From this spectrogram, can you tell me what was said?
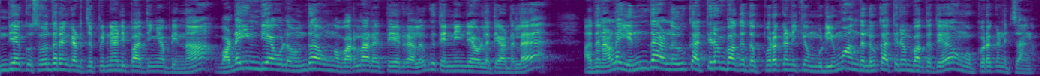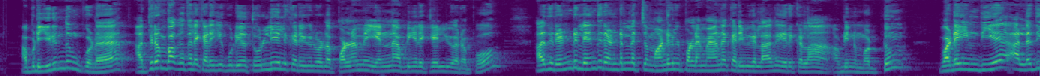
இந்தியாவுக்கு சுதந்திரம் கிடைச்ச பின்னாடி பார்த்தீங்க அப்படின்னா வட இந்தியாவில் வந்து அவங்க வரலாறை தேடுற அளவுக்கு தென்னிந்தியாவில் தேடலை. அதனால் எந்த அளவுக்கு அத்திரம்பாக்கத்தை புறக்கணிக்க முடியுமோ அந்த அளவுக்கு அத்திரம்பாக்கத்தை அவங்க புறக்கணிச்சாங்க. அப்படி இருந்தும் கூட அத்திரம்பாக்கத்தில் கிடைக்கக்கூடிய தொல்லியல் கருவிகளோட பழமை என்ன அப்படிங்கிற கேள்வி வரப்போ அது ரெண்டுலேருந்து ரெண்டு லட்சம் ஆண்டுகள் பழமையான கருவிகளாக இருக்கலாம் அப்படின்னு மட்டும் வட இந்திய அல்லது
